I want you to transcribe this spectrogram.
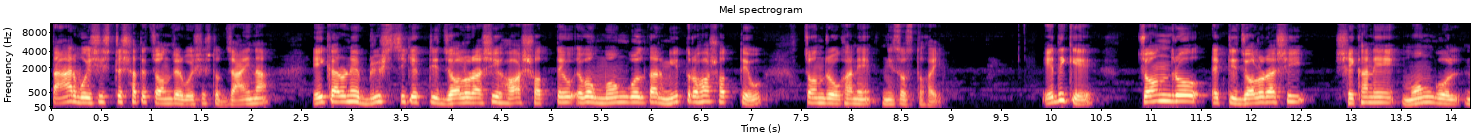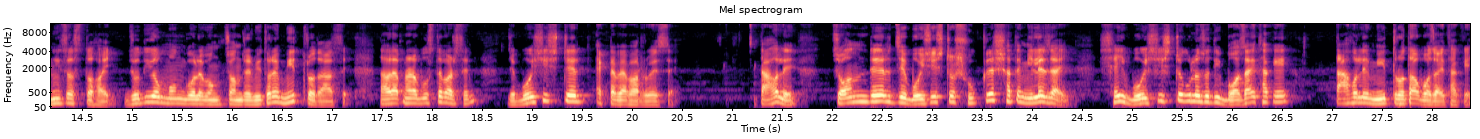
তার বৈশিষ্ট্যের সাথে চন্দ্রের বৈশিষ্ট্য যায় না। এই কারণে বৃশ্চিক একটি জলরাশি হওয়া সত্ত্বেও এবং মঙ্গল তার মিত্র হওয়া সত্ত্বেও চন্দ্র ওখানে নিঃস্বস্ত হয়। এদিকে চন্দ্র একটি জলরাশি, সেখানে মঙ্গল নিঃস্বস্ত হয়। যদিও মঙ্গল এবং চন্দ্রের ভিতরে মিত্রতা আছে। তাহলে আপনারা বুঝতে পারছেন যে বৈশিষ্ট্যের একটা ব্যাপার রয়েছে। তাহলে চন্দ্রের যে বৈশিষ্ট্য শুক্রের সাথে মিলে যায়, সেই বৈশিষ্ট্যগুলো যদি বজায় থাকে, তাহলে মিত্রতাও বজায় থাকে।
